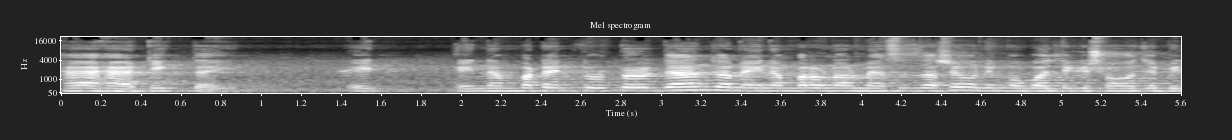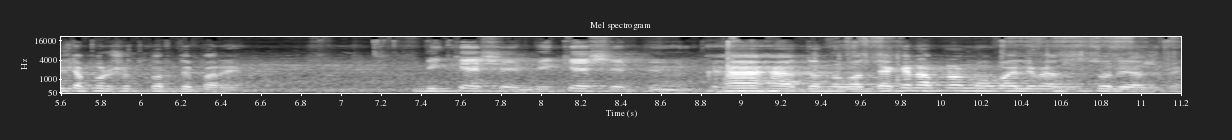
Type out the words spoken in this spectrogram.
হ্যাঁ হ্যাঁ ঠিক তাই। এই এই নাম্বারটা ইনক্লুড করে দেন যেন এই নাম্বার ওনার মেসেজ আসে উনি মোবাইল থেকে সহজে বিলটা পরিশোধ করতে পারে। বিকাশে বিকাশে পেমেন্ট হ্যাঁ হ্যাঁ ধন্যবাদ। দেখেন আপনার মোবাইলে মেসেজ চলে আসবে।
